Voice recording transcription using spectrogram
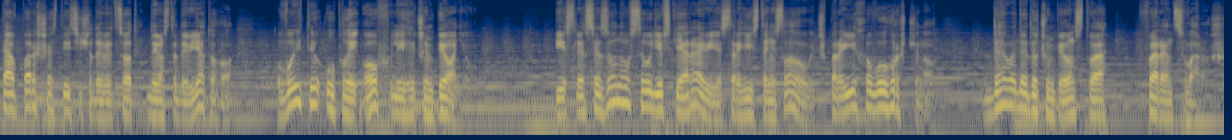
та вперше з 1999-го вийти у плей-офф Ліги Чемпіонів. Після сезону в Саудівській Аравії Сергій Станіславович переїхав в Угорщину, де веде до чемпіонства Ференц Варош.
